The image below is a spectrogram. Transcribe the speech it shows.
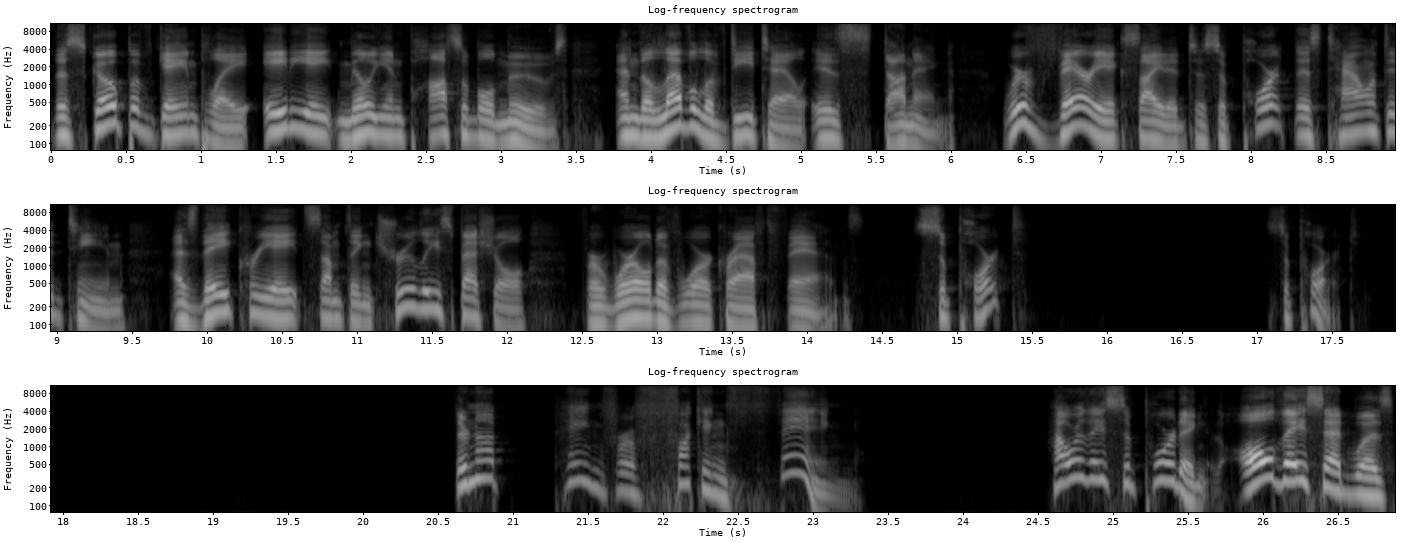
The scope of gameplay, 88 million possible moves, and the level of detail is stunning. We're very excited to support this talented team as they create something truly special for World of Warcraft fans. Support? Support. They're not paying for a fucking thing. How are they supporting? All they said was,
